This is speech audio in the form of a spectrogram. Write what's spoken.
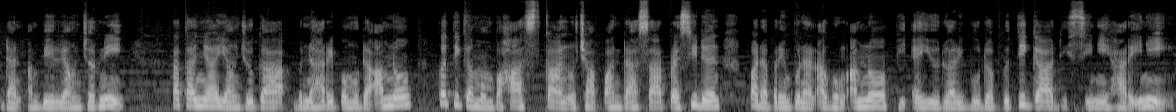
dan ambil yang jernih. Katanya yang juga Bendahari Pemuda AMNO ketika membahaskan ucapan dasar Presiden pada Perhimpunan Agung AMNO PAU 2023 di sini hari ini.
